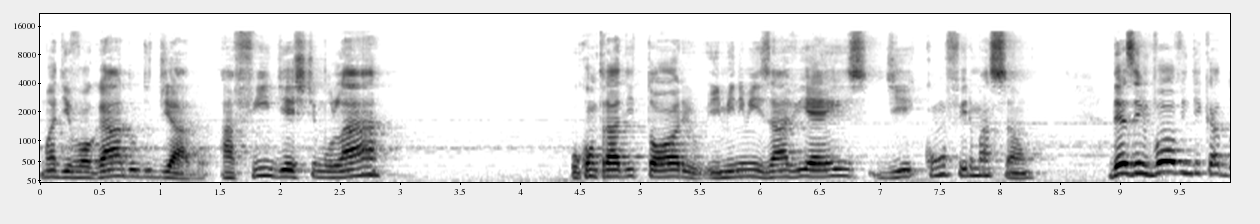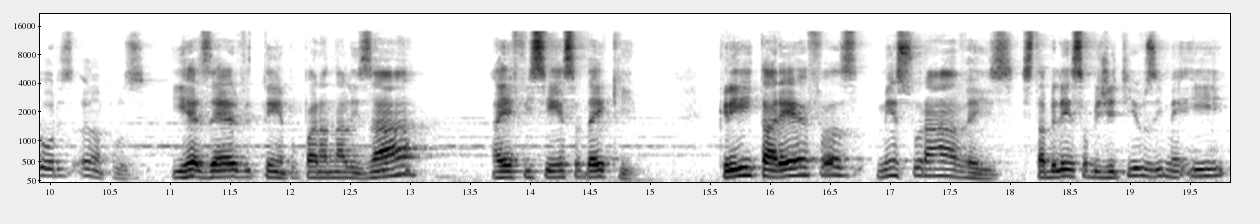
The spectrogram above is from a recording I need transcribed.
um advogado do diabo, a fim de estimular o contraditório e minimizar viés de confirmação. Desenvolva indicadores amplos e reserve tempo para analisar a eficiência da equipe. Crie tarefas mensuráveis, estabeleça objetivos e, e,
